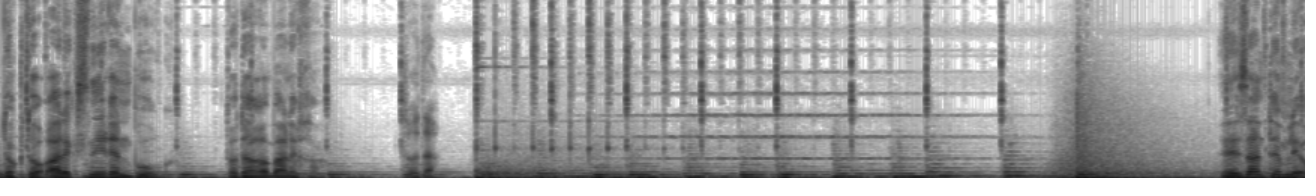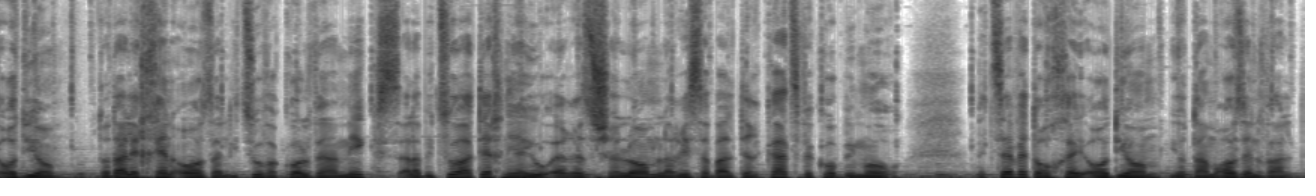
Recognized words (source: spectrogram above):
דוקטור אלכס נירנבורג, תודה רבה לך. תודה. האזנתם לעוד יום. תודה לחן עוז על עיצוב הקול והמיקס, על הביצוע הטכני היו ארז שלום, לריסה בלטר כץ וקובי מור. בצוות אורחי עוד יום, יותם רוזנבלד.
